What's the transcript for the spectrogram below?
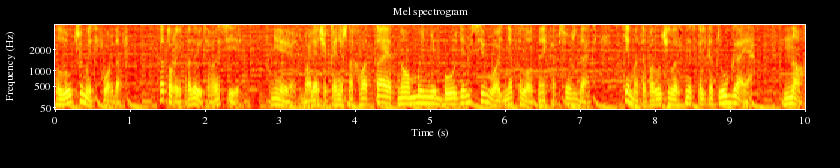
лучшим из фордов, которые продаются в России. Нет, болячек, конечно, хватает, но мы не будем сегодня плотно их обсуждать. Тема-то получилась несколько другая. Но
